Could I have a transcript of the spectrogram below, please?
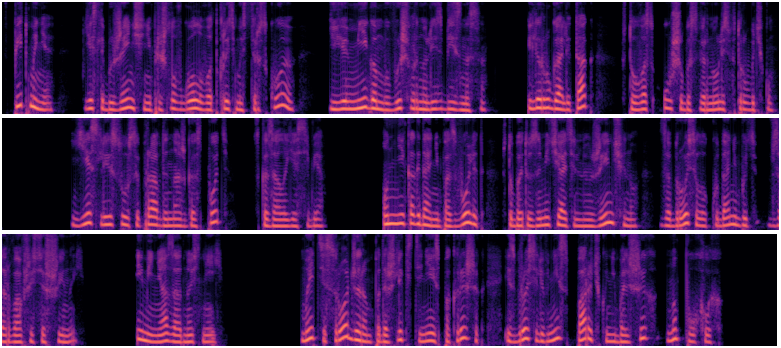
В Питмане, если бы женщине пришло в голову открыть мастерскую, ее мигом бы вышвырнули из бизнеса. Или ругали так, что у вас уши бы свернулись в трубочку. «Если Иисус и правда наш Господь», — сказала я себе, «Он никогда не позволит, чтобы эту замечательную женщину забросило куда-нибудь взорвавшейся шиной. И меня заодно с ней». Мэтти с Роджером подошли к стене из покрышек и сбросили вниз парочку небольших, но пухлых.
